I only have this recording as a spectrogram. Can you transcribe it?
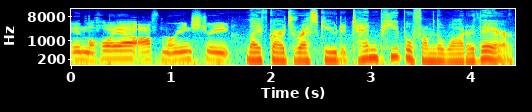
in La Jolla off Marine Street. Lifeguards rescued 10 people from the water there.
